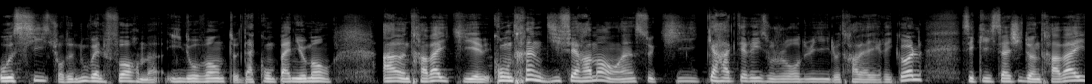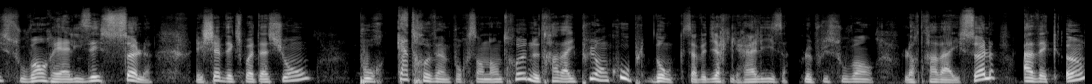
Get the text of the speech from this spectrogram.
aussi sur de nouvelles formes innovantes d'accompagnement à un travail qui est contraint différemment. Hein. Ce qui caractérise aujourd'hui le travail agricole, c'est qu'il s'agit d'un travail souvent réalisé seul. Les chefs d'exploitation, pour 80% d'entre eux, ne travaillent plus en couple. Donc, ça veut dire qu'ils réalisent le plus souvent leur travail seul, avec un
